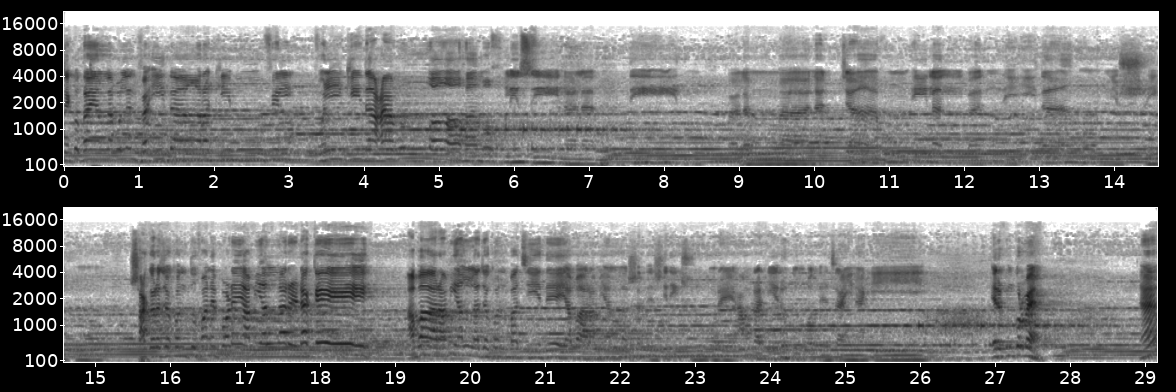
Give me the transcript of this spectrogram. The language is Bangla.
সে কোথায় আল্লাহ বললেন, ফাইদা রাকিবু ফিল ফুলকি দাআউল্লাহ মুখলিসিনা লাহুদ্দিন ফালাম্মা নাজ্জাহুম ইলাল বাররি ইদা হুম ইউশরিকুন সাগরে যখন তুফানে পড়ে, আমি আল্লাহর ডাকে, আবার আমি আল্লাহ যখন বাঁচিয়ে দেই, আবার আমি আল্লাহর সাথে শিরিক শুরু করে, আমরা কি এরকম হতে চাই নাকি? এরকম করবেন? হ্যাঁ?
